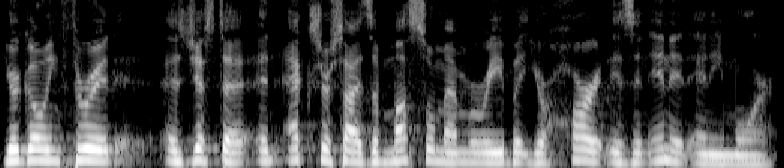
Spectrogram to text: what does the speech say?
you're going through it as just a, an exercise of muscle memory, but your heart isn't in it anymore.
